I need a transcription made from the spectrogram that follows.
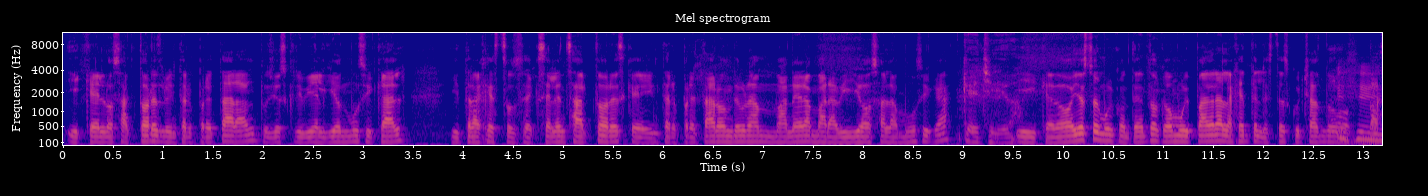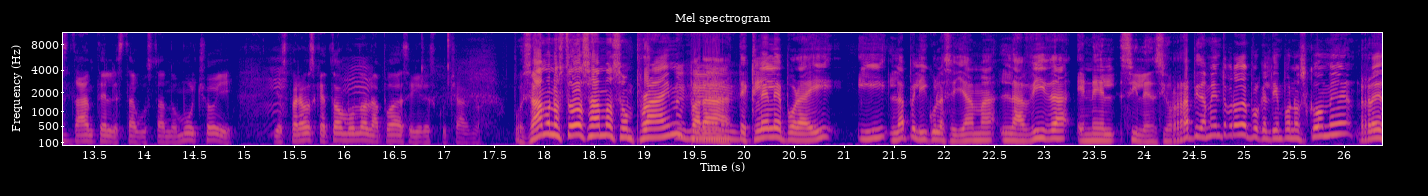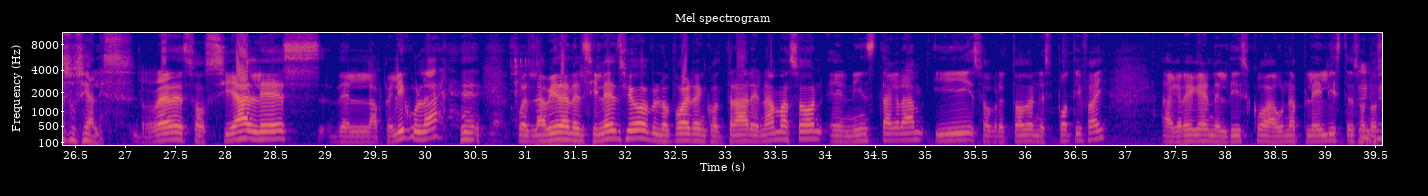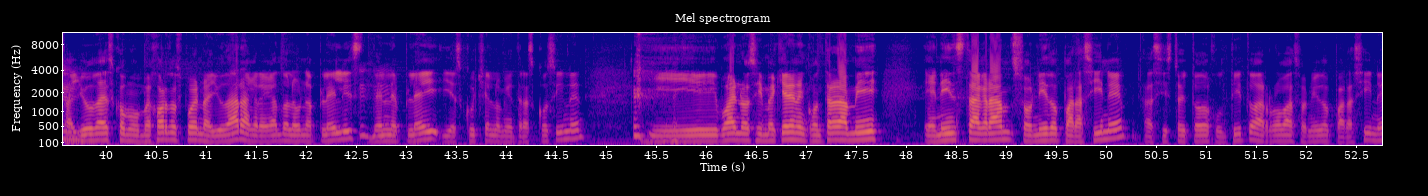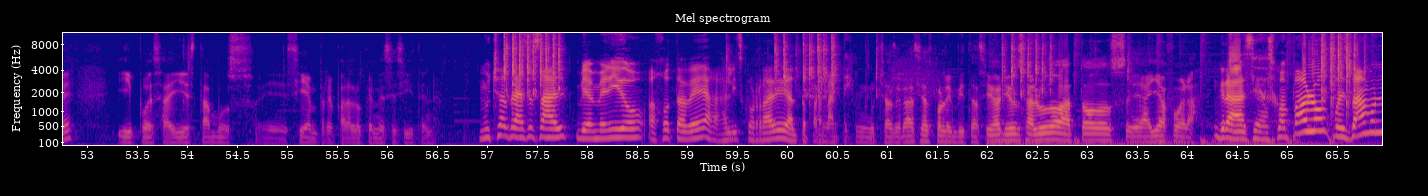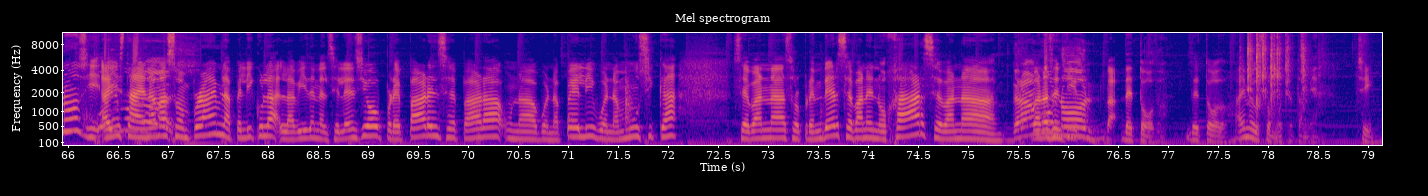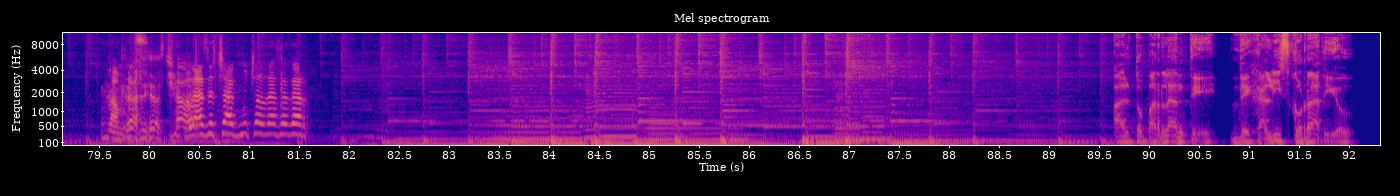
y que los actores lo interpretaran. Pues yo escribí el guion musical y traje estos excelentes actores que interpretaron de una manera maravillosa la música. Qué chido. Y quedó, yo estoy muy contento, quedó muy padre, a la gente le está escuchando bastante, le está gustando mucho y, y esperemos que todo el mundo la pueda seguir escuchando. Pues vámonos todos a Amazon Prime para teclele por ahí y la película se llama La vida en el silencio. Rápidamente, brother, porque el tiempo nos come, redes sociales. Redes sociales de la película, pues La vida en el silencio, lo pueden encontrar en Amazon, en Instagram y sobre todo en Spotify. Agreguen el disco a una playlist, eso nos ayuda, es como mejor nos pueden ayudar agregándole a una playlist, denle play y escúchenlo mientras cocinen. Y bueno, si me quieren encontrar a mí en Instagram, Sonido para Cine, así estoy todo juntito, arroba Sonido para Cine, y pues ahí estamos eh, siempre para lo que necesiten. Muchas gracias, Al. Bienvenido a JB, a Jalisco Radio y Alto Parlante. Muchas gracias por la invitación y un saludo a todos eh, allá afuera. Gracias, Juan Pablo. Pues vámonos. Y ahí está en. Amazon Prime la película La vida en el silencio. Prepárense para una buena peli, buena música. Se van a sorprender, se van a enojar, se van a, van a sentir de todo, de todo. A mí me gustó mucho también. Sí. Vamos. Gracias, chao. Gracias, Chuck. Muchas gracias, Edgar. Altoparlante de Jalisco Radio.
